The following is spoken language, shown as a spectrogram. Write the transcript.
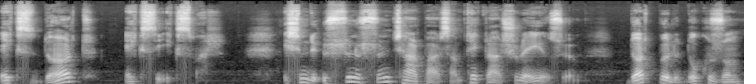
Eksi 4 eksi x var. E şimdi üstün üstünü çarparsam tekrar şuraya yazıyorum. 4 bölü 9'un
